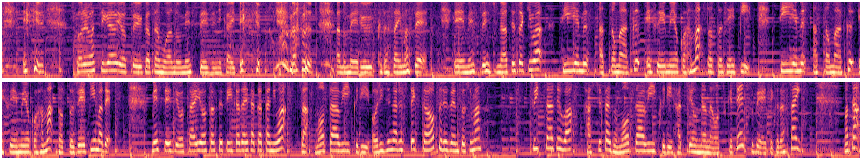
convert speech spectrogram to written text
えー、それは違うよという方もあのメッセージに書いて あのメールくださいませ、えー、メッセージの宛先は tm アットマーク fm 横浜 .jp tm アットマーク fm 横浜 .jp までメッセージを採用させていただいた方にはザ・モーターウィークリーオリジナルステッカーをプレゼントします。ツイッターでは「ハッシュタグモーターウィークリー847」をつけてつぶやいてください。また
